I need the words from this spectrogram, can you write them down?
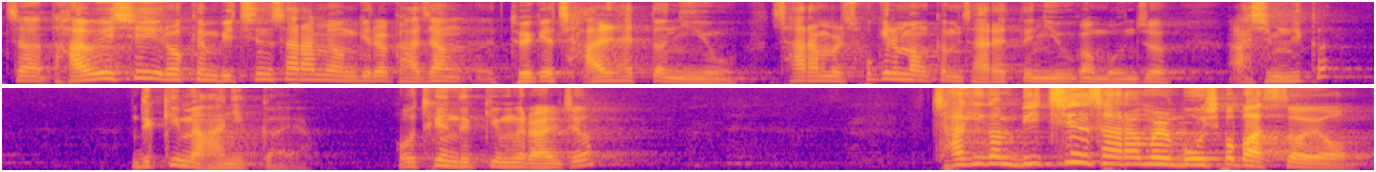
자, 다윗이 이렇게 미친 사람 연기를 가장 되게 잘 했던 이유, 사람을 속일 만큼 잘했던 이유가 뭔지 아십니까? 느낌이 아니까요. 어떻게 느낌을 알죠? 자기가 미친 사람을 모셔봤어요.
